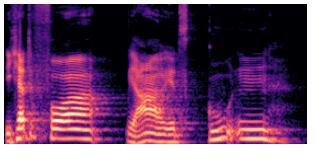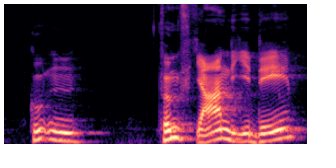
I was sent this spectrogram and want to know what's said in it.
ich hatte vor, ja, jetzt guten, guten fünf Jahren die Idee,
